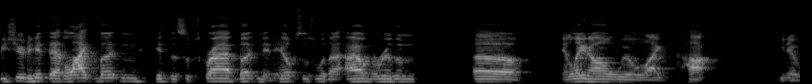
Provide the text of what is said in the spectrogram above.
be sure to hit that like button, hit the subscribe button. It helps us with our algorithm. Uh, and later on, we'll like hawk, you know,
